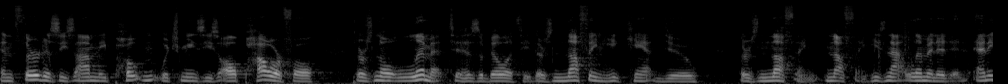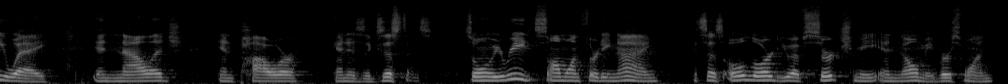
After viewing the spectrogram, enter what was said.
And third is He's omnipotent, which means He's all powerful. There's no limit to His ability. There's nothing He can't do. There's nothing, nothing. He's not limited in any way in knowledge, in power, and His existence. So when we read Psalm 139, it says, O Lord, you have searched me and know me. Verse 1.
